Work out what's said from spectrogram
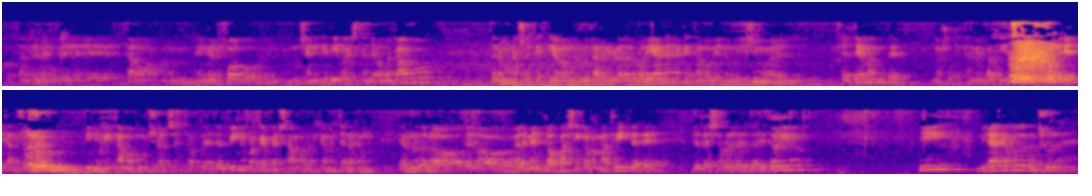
constantemente estamos en el foco en muchas iniciativas que se están llevando a cabo. Tenemos una asociación Ruta Ribera del Guadiana, que estamos viendo muchísimo el, tema, donde nosotros también participamos en directa, nosotros dinamizamos mucho el sector del vino porque pensamos, lógicamente, es, es uno de los, de los, elementos básicos, ¿no? matrices de, del desarrollo del territorio. Y mirad qué foto tan chula, ¿eh?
